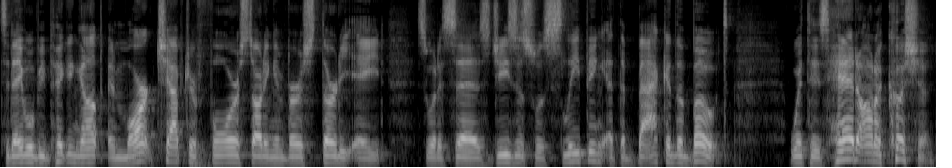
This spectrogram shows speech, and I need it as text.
Today we'll be picking up in Mark chapter 4, starting in verse 38. So, what it says Jesus was sleeping at the back of the boat with his head on a cushion.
